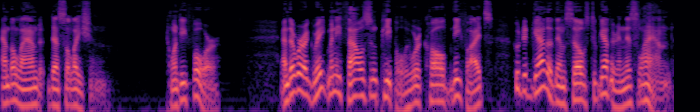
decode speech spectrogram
and the land desolation. 24. And there were a great many thousand people who were called Nephites, who did gather themselves together in this land.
